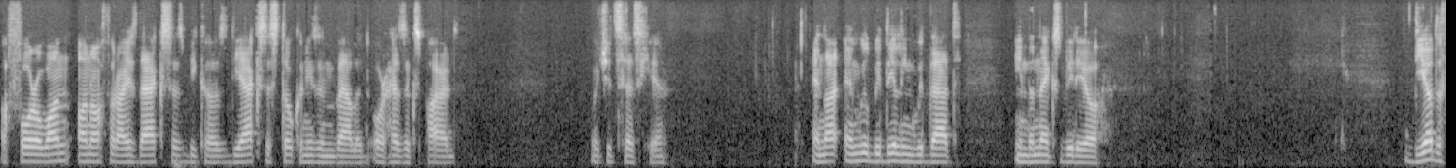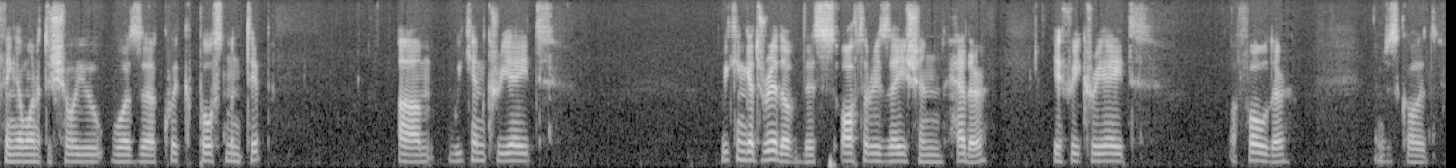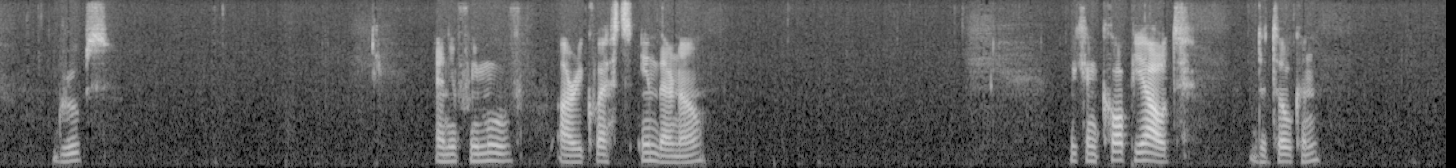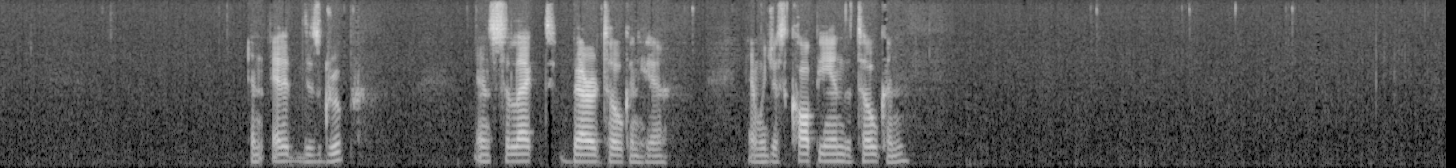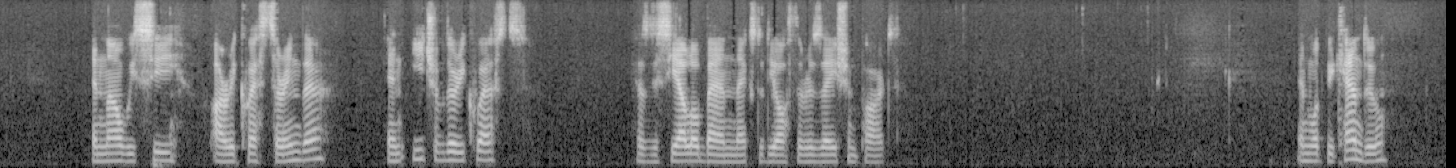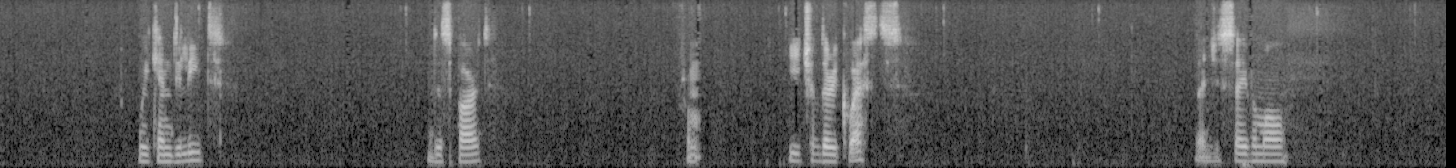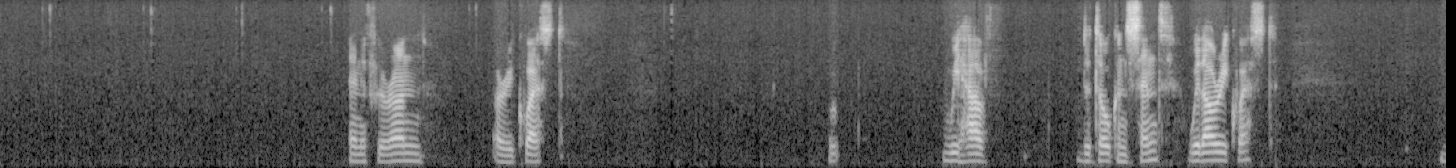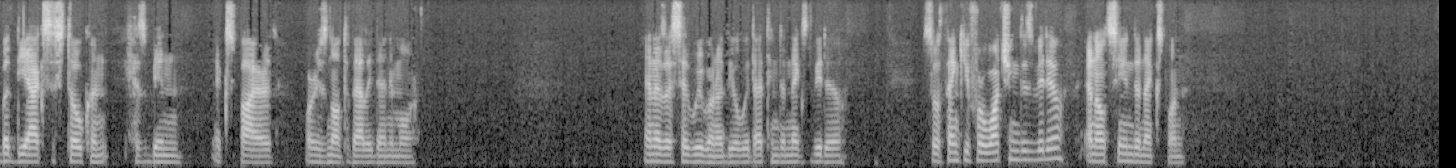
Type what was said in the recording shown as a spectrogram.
A 401 unauthorized access because the access token is invalid or has expired, which it says here. And, I, and we'll be dealing with that in the next video the other thing I wanted to show you was a quick Postman tip. Um, we can create, we can get rid of this authorization header if we create a folder and just call it groups. And if we move our requests in there now, we can copy out the token and edit this group and select bearer token here. And we just copy in the token. And now we see our requests are in there. And each of the requests has this yellow band next to the authorization part and what we can do we can delete this part from each of the requests. Let's just save them all. And if we run a request, we have the token sent with our request, but the access token has been expired or is not valid anymore. And as I said, we're going to deal with that in the next video. So thank you for watching this video and I'll see you in the next one.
